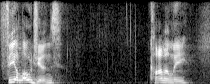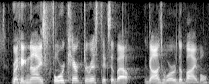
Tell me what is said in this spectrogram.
Theologians commonly recognize four characteristics about God's Word, the Bible.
